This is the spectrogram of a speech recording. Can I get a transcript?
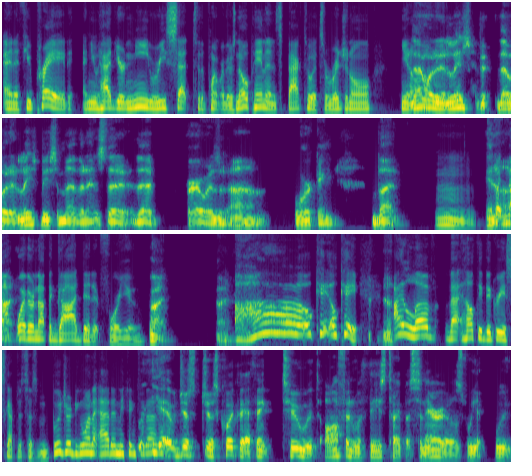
And if you prayed and you had your knee reset to the point where there's no pain and it's back to its original, you know, that would at least be, that would at least be some evidence that that prayer was um, working. But Mm. you know, but not whether or not the God did it for you. right, right. Oh, okay, okay. Yeah. I love that healthy degree of skepticism. Bujo, do you want to add anything to that? Yeah, just just quickly, I think too. It's often with these type of scenarios, we we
